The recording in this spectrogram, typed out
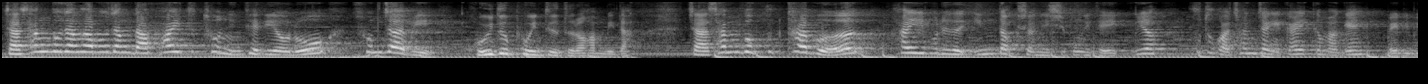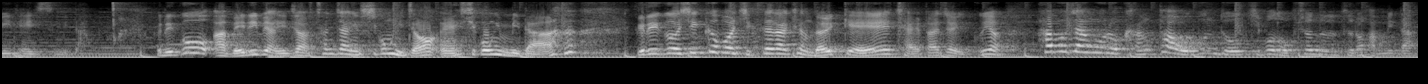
자, 상부장, 하부장 다 화이트 톤 인테리어로 손잡이 골드 포인트 들어갑니다. 자, 3구 쿡탑은 하이브리드 인덕션이 시공이 되어 있고요. 후드가 천장에 깔끔하게 매립이 되어 있습니다. 그리고 아 매립이 아니죠. 천장이 시공이죠. 예 시공입니다. 그리고 싱크볼 직사각형 넓게 잘 빠져 있고요. 하부장으로 강파 오븐도 기본 옵션으로 들어갑니다.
